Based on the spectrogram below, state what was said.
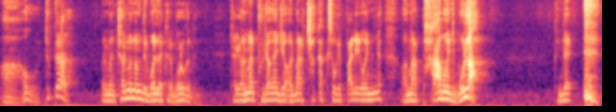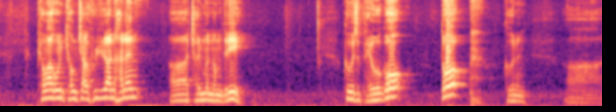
아, 오, 특별하다. 그러면 젊은 놈들이 원래 그래 모르거든. 자기가 얼마나 부정한지, 얼마나 착각 속에 빠지고 있는지, 얼마나 바보인지 몰라. 근데 평화군 경찰 훈련하는 어, 젊은 놈들이 그것을 배우고 또 그거는 어,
